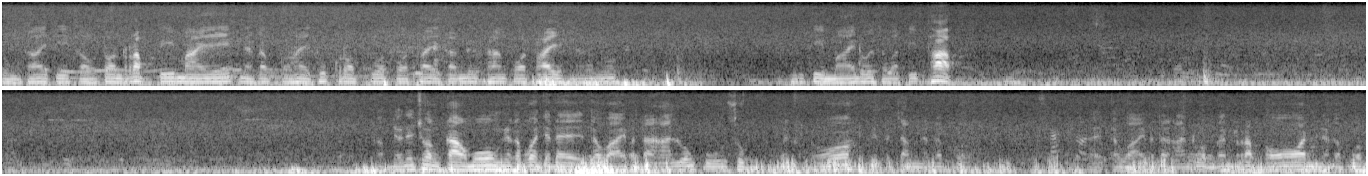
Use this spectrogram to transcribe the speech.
ส่งท้ายปีเก่าต้อนรับปีใหม่นะครับ ก็ให้ทุกครอบครัวปลอดภัยการเดินทางปลอดภัยนะครับเนาะที่หมายโดยสวัสดิภาพ ครับเดี๋ยว ในช่วง9โมงนะครับก็จะได้ถวายพระทหารหลวงปู่สุขนะครับเนาะเป็นประจำนะครับก็ได้ถวายพระทหารร่วมกันรับพรนะครับร่วม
